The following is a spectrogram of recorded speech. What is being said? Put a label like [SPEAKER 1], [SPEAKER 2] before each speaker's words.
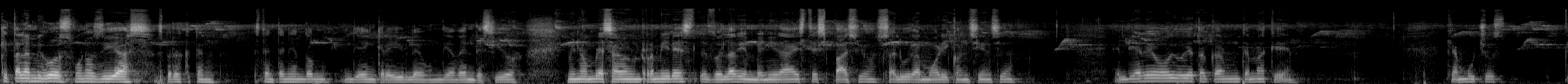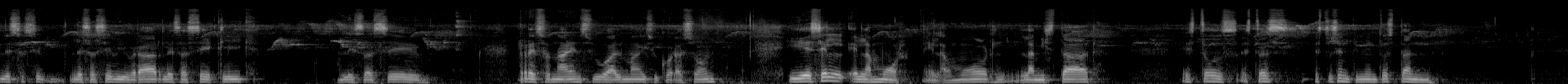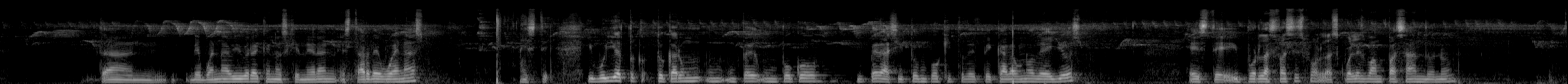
[SPEAKER 1] ¿Qué tal amigos? Buenos días. Espero que estén teniendo un día increíble, un día bendecido. Mi nombre es Aaron Ramírez. Les doy la bienvenida a este espacio, salud, amor y conciencia. El día de hoy voy a tocar un tema que, que a muchos les hace, les hace vibrar, les hace clic, les hace resonar en su alma y su corazón. Y es el, el amor, el amor, la amistad, estos, estos, estos sentimientos tan, tan de buena vibra que nos generan estar de buenas. Este, y voy a tocar un, un, poco, un pedacito, un poquito de, de, cada uno de ellos, este, y por las fases por las cuales van pasando, ¿no?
